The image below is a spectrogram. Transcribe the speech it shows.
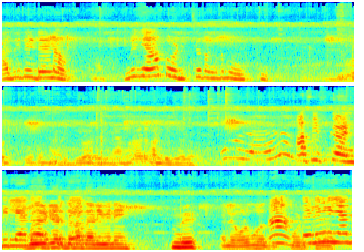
അതിലിടണം ഇത് ഞാൻ പൊടിച്ചത് അങ്ങോട്ട് നോക്കി. അഫിഫ് കണ്ടില്ല അല്ല ഞാൻ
